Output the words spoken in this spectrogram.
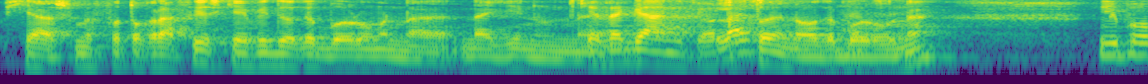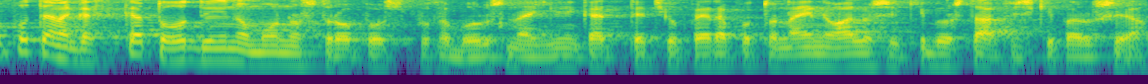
πιάσουμε. Φωτογραφίες και βίντεο δεν μπορούμε να, να γίνουν. Και ε, δεν κάνει κιόλας. Αυτό εννοώ, δεν μπορούν. Λοιπόν, οπότε αναγκαστικά το όντιο είναι ο μόνος τρόπος που θα μπορούσε να γίνει κάτι τέτοιο πέρα από το να είναι ο άλλος εκεί μπροστά, φυσική παρουσία.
